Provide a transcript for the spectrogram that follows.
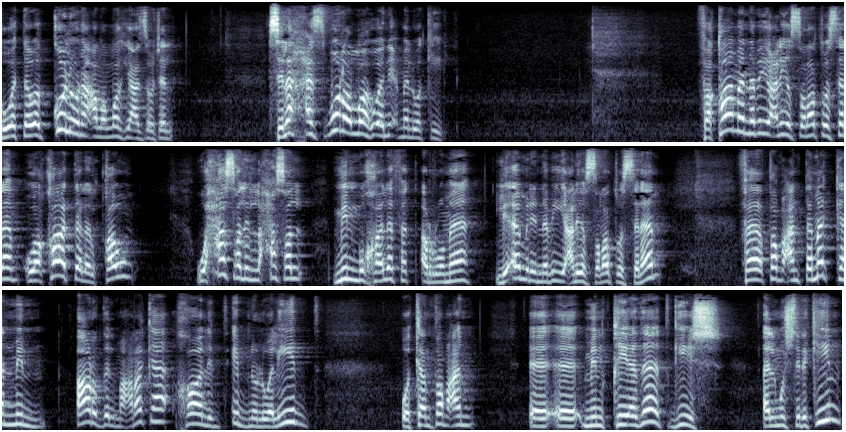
هو توكلنا على الله عز وجل. سلاح حسبنا الله ونعم الوكيل. فقام النبي عليه الصلاة والسلام وقاتل القوم وحصل اللي حصل من مخالفة الرماة لأمر النبي عليه الصلاة والسلام. فطبعا تمكن من أرض المعركة خالد ابن الوليد وكان طبعا من قيادات جيش المشركين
